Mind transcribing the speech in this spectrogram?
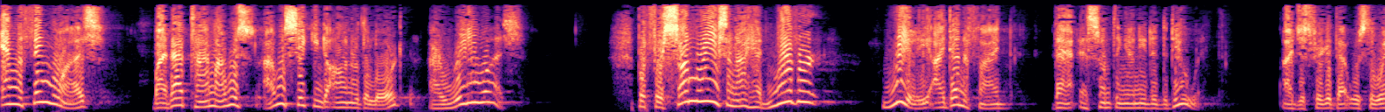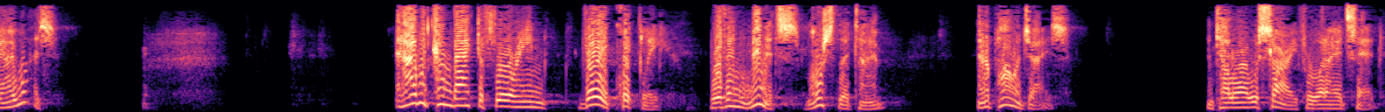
And the thing was, by that time I was, I was seeking to honor the Lord. I really was. But for some reason I had never really identified that as something I needed to deal with. I just figured that was the way I was. And I would come back to Florine very quickly, within minutes, most of the time, and apologize and tell her I was sorry for what I had said.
